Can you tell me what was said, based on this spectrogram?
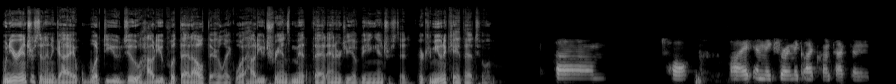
when you're interested in a guy, what do you do? How do you put that out there? Like what how do you transmit that energy of being interested or communicate that to him? um, talk, I and make sure I make eye contact and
